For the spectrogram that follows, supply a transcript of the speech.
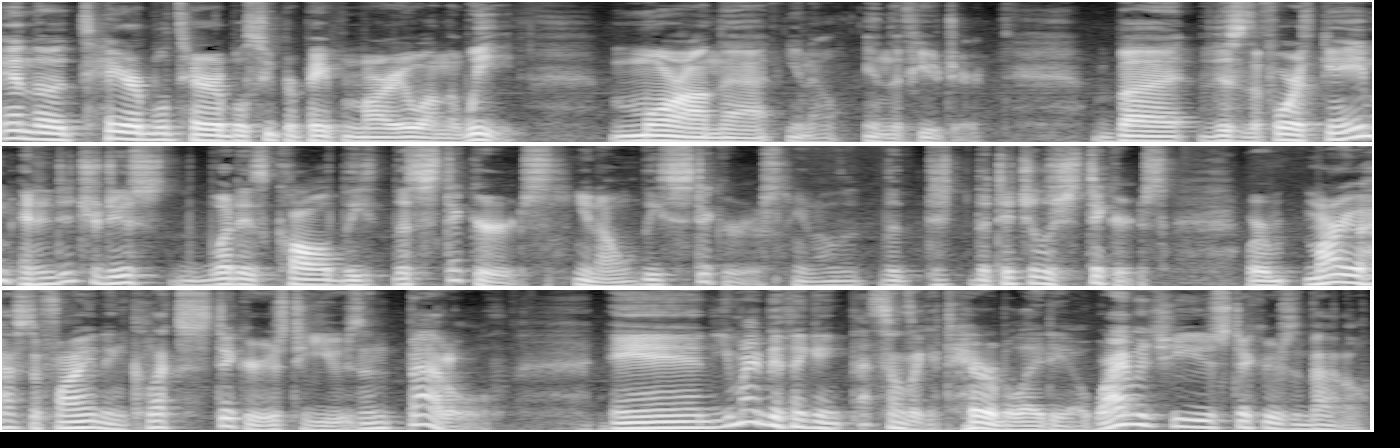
and the terrible, terrible Super Paper Mario on the Wii. More on that, you know, in the future. But this is the fourth game, and it introduced what is called the, the stickers, you know, these stickers, you know, the, the, the titular stickers, where Mario has to find and collect stickers to use in battle. And you might be thinking, that sounds like a terrible idea. Why would you use stickers in battle?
